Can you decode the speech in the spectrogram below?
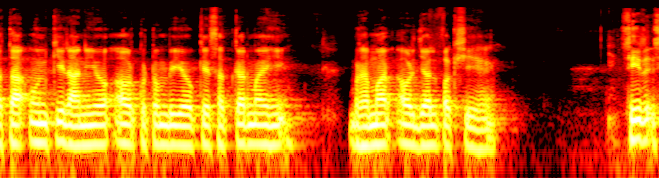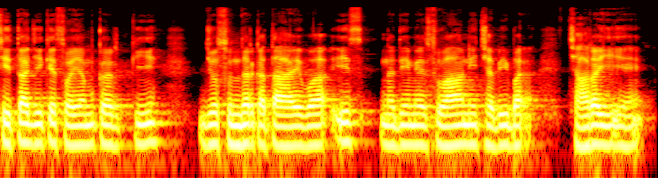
तथा उनकी रानियों और कुटुंबियों के सत्कर्म ही भ्रमर और जल पक्षी हैं। श्री सीता जी के स्वयंकर की जो सुंदर कथा है, वह इस नदी में सुहावनी छवि छा रही है।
